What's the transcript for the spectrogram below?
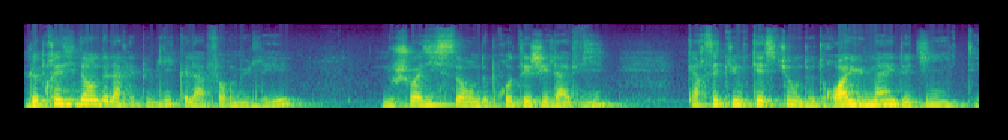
Le président de la République l'a formulé, nous choisissons de protéger la vie car c'est une question de droit humain et de dignité.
